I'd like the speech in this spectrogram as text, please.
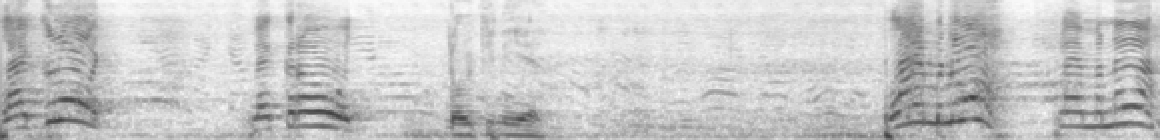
ផ្លែក្រូចផ្លែក្រូចដូចគ្នាផ្លែម្នាស់ផ្លែម្នាស់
